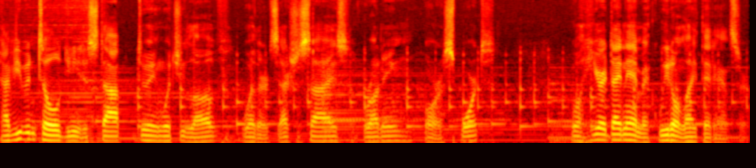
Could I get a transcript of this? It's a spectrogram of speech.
Have you been told you need to stop doing what you love, whether it's exercise, running, or a sport? Well, here at Dynamic, we don't like that answer.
